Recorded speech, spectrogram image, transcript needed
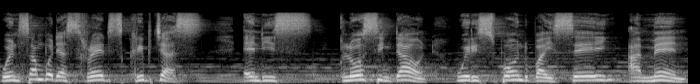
When somebody has read scriptures and is closing down, we respond by saying amen.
